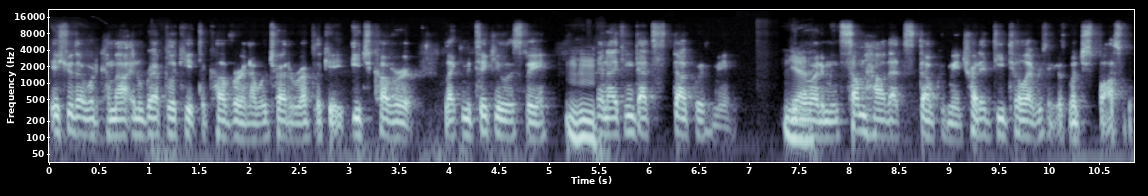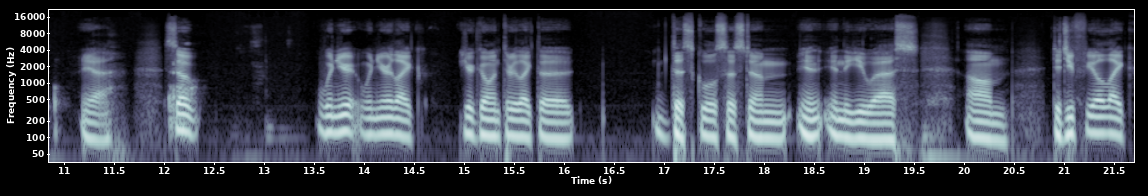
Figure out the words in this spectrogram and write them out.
issue that would come out and replicate the cover, and I would try to replicate each cover like meticulously, hmm and I think that stuck with me. You yeah, know what I mean? Somehow that stuck with me. Try to detail everything as much as possible. yeah. So when you're when you're like you're going through like the the school system in in the U.S. Um, did you feel like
